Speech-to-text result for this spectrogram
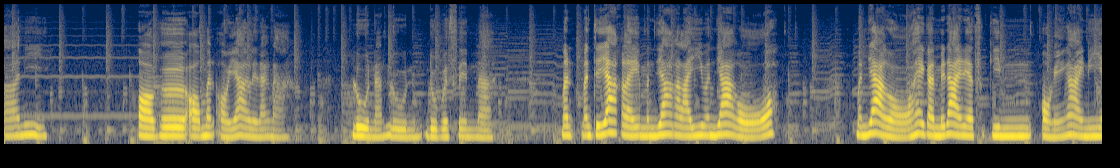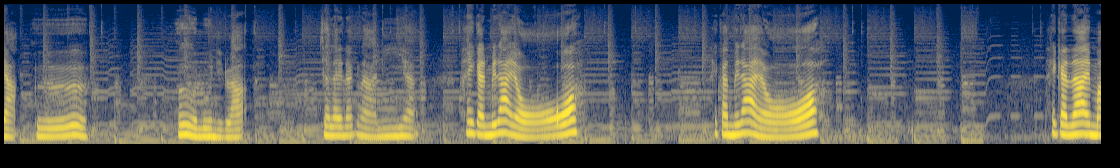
ะนี่ ออกคือออกมันออกยากเลยนักนะรูนนะรูนดูเปอร์เซ็นต์นะมันมันจะยากอะไรมันยากอะไรมันยากหรอ มันยากเหรอให้กันไม่ได้เนี่ยสกินออกง่ายๆนี่อะเออ เออรูนอีกละ จะอะไรนักหนานี่ยให้กันไม่ได้หรอ ให้กันไม่ได้หรอ ให้กันได้ไหม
